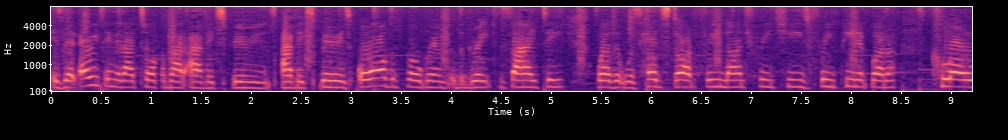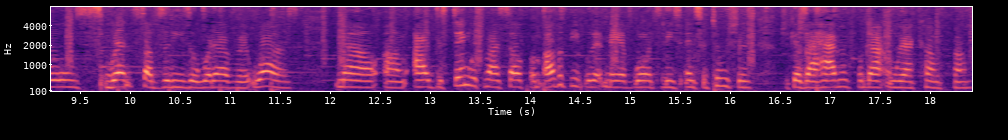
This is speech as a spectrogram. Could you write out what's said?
is that everything that I talk about, I've experienced. I've experienced all the programs of the Great Society, whether it was Head Start, free lunch, free cheese, free peanut butter, clothes, rent subsidies, or whatever it was. Now, um, I distinguish myself from other people that may have gone to these institutions because I haven't forgotten where I come from.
